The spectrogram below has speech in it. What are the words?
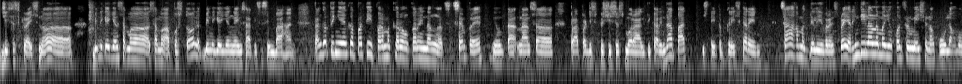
Jesus Christ, no? Uh, binigay yan sa mga sa mga apostol at binigay yan ngayon sa atin sa simbahan. Tanggapin niyo yan kapatid para magkaroon ka rin ng siyempre yung ta- nasa proper dispositions morality ka rin dapat state of grace ka rin saka ka mag-deliverance prayer. Hindi lang naman yung confirmation ng kulang mo,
